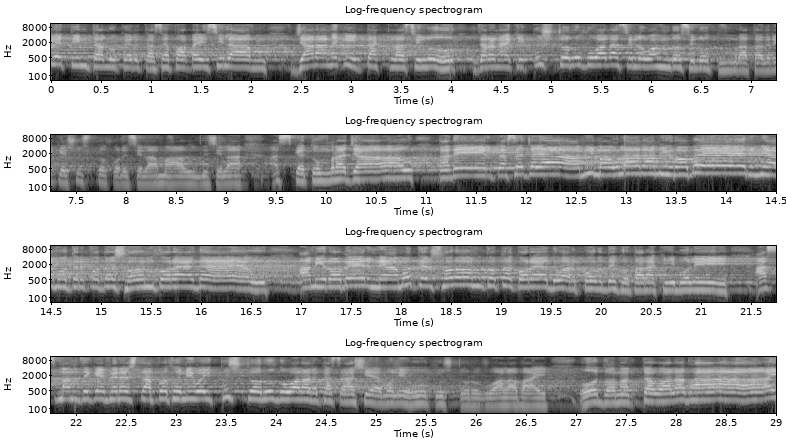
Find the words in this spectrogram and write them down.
তোমাদেরকে তিনটা লোকের কাছে পাঠাইছিলাম। যারা নাকি টাকলা ছিল, যারা নাকি কুষ্ঠ রোগওয়ালা ছিল, অন্ধ ছিল, তোমরা তাদেরকে সুস্থ করেছিলা, মাল দিছিলা। আজকে তোমরা যাও, তাদের কাছে যায় আমি মাওলার, আমি রবের নিয়ামতের কথা স্মরণ করায় দাও। আমি রবের নিয়ামতের স্মরণ কথা করায় দেওয়ার পর দেখো তারা কি বলে। আসমান থেকে ফেরেশতা প্রথমে ওই কুষ্ঠ রোগওয়ালার কাছে আসিয়া বলে, ও কুষ্ঠ রোগওয়ালা ভাই, ও দনাট্টাওয়ালা ভাই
